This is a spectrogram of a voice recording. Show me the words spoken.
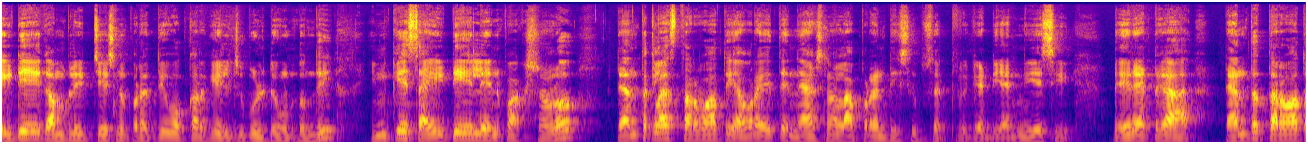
ఐటీఐ కంప్లీట్ చేసిన ప్రతి ఒక్కరికి ఎలిజిబిలిటీ ఉంటుంది. ఇన్ కేస్ ఐటీఐ లేని పక్షంలో టెన్త్ క్లాస్ తర్వాత ఎవరైతే నేషనల్ అప్రెంటిషిప్ సర్టిఫికేట్ ఎన్ఏసి డైరెక్ట్గా టెన్త్ తర్వాత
